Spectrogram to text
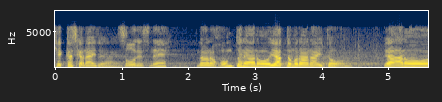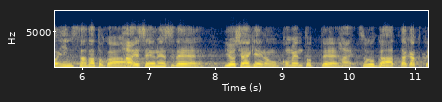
結果しかないじゃないえですか。そうですね。だから本当にあのやってもらわないと。いやあのインスタだとか、はい。SNS で吉明へのコメントって、はい。すごくあったかくう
